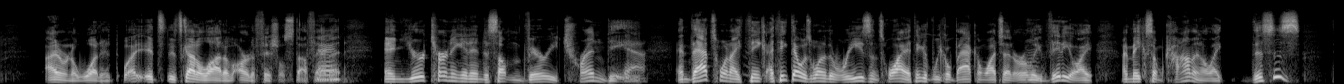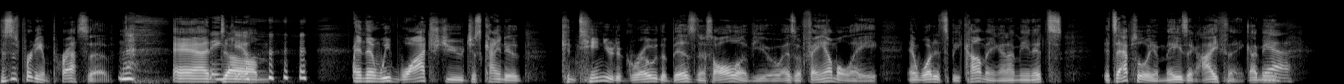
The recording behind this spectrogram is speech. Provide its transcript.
I don't know what it, it's, it's got a lot of artificial stuff in it. And you're turning it into something very trendy. Yeah. And that's when I think I think that was one of the reasons why I think if we go back and watch that early Mm. video, I I make some comment I'm like this is this is pretty impressive. And um and then we've watched you just kind of continue to grow the business all of you as a family and what it's becoming and I mean it's it's absolutely amazing I think. I mean yeah.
